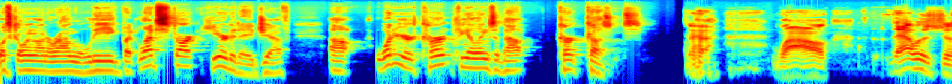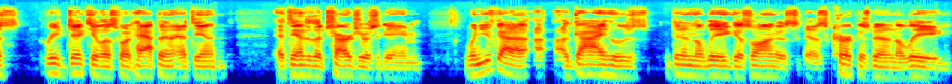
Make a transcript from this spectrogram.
what's going on around the league. But let's start here today, Jeff. Uh, what are your current feelings about Kirk Cousins? wow, that was just ridiculous. What happened at the end at the end of the Chargers game? When you've got a, a guy who's been in the league as long as, as Kirk has been in the league,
